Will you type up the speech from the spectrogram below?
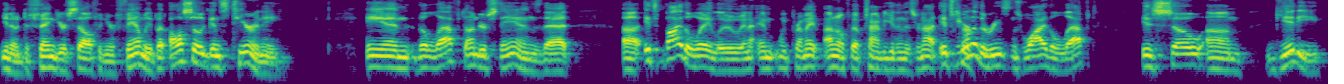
you know, defend yourself and your family, but also against tyranny. And the left understands that uh, it's, by the way, Lou, and, and we I don't know if we have time to get in this or not. It's sure. one of the reasons why the left is so um, giddy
